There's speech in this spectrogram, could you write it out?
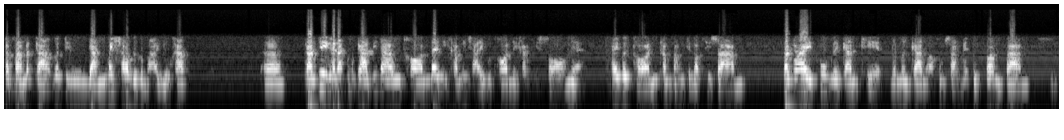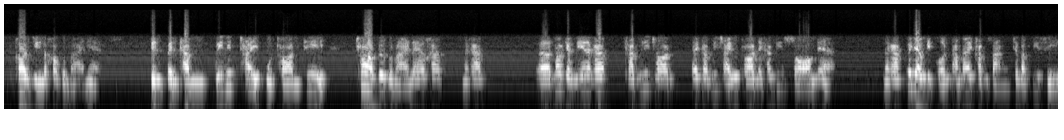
คำสั่งดังกล่าวก็จึงยังไม่ชอบด้วยกฎหมายอยู่ครับ การที่คณะกรรมการพิจารณาอุทธรณ์ได้มีคำวินิจฉัยอุทธรณ์ในครั้งที่สองเนี่ย ให้เพิกถอนคำสั่งฉบับที่สามแล้วก็ให้ผู้ในวยการเขตดำเนินการออกคำสั่งให้ถูกต้องตาม ข้อจริงและข้อกฎหมายเนี่ย จึงเป็นคำวินิจฉัยอุทธรณ์ที่ชอบด้วยกฎหมายแล้วครับนะครับออนอกจากนี้นะครับคำวินิจฉัยไอ้คำวินิจฉัยอุทธรณ์ในครั้งที่สองเนี่ยนะครับ ก็ยังมีผลทำให้คำสั่งฉบับที่สี่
